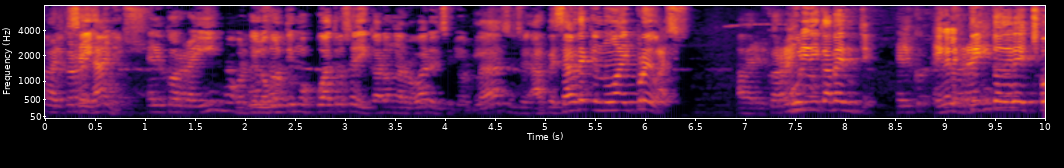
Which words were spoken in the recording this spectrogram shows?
A ver, el seis años. El correísmo. Porque puso- los últimos cuatro se dedicaron a robar el señor Glass, el se- a pesar de que no hay pruebas A ver, el correísmo. jurídicamente. el co- En el estricto derecho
